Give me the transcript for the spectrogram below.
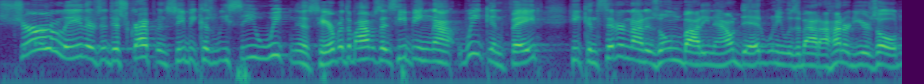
Surely there's a discrepancy because we see weakness here, but the Bible says he being not weak in faith, he considered not his own body now dead when he was about a hundred years old,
